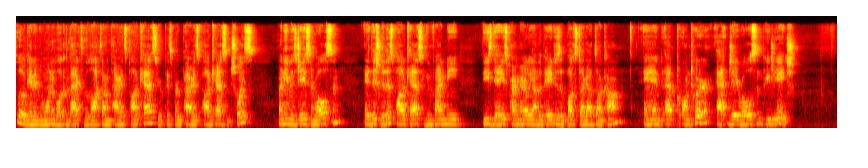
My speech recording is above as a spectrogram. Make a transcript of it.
Hello again, everyone, and welcome back to the Locked On Pirates podcast, your Pittsburgh Pirates podcast of choice. My name is Jason Rollison. In addition to this podcast, you can find me these days primarily on the pages of bucksdugout.com and at, on Twitter at jrollisonpgh.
